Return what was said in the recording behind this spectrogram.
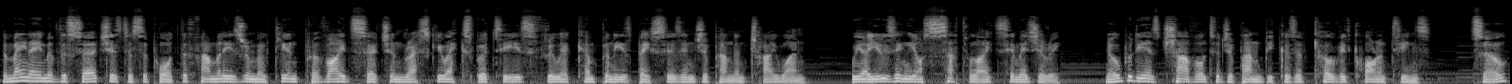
The main aim of the search is to support the families remotely and provide search and rescue expertise through our company's bases in Japan and Taiwan. We are using your satellite imagery. Nobody has traveled to Japan because of COVID quarantines. So,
